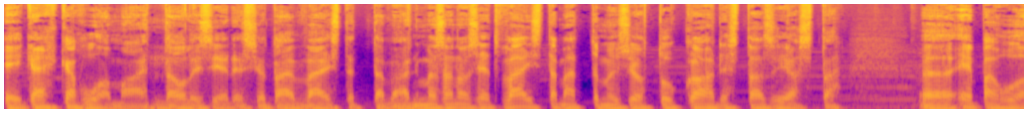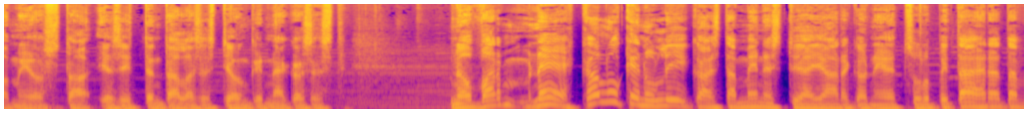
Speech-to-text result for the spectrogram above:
eikä ehkä huomaa, että olisi edes jotain väistettävää. Niin mä sanoisin, että väistämättömyys johtuu kahdesta asiasta. Ö, epähuomiosta ja sitten tällaisesta jonkinnäköisestä No varm- ne ehkä on lukenut liikaa sitä menestyjäjargonia, että sulla pitää herätä 5.30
